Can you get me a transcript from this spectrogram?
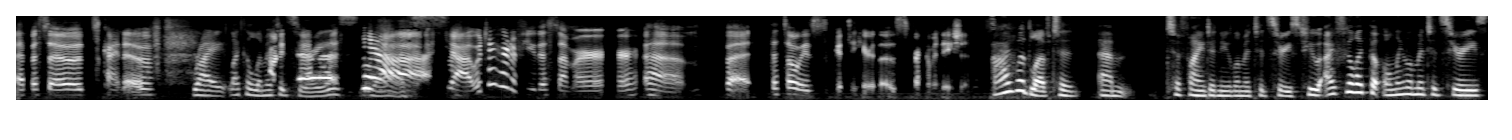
episodes kind of. right, like a limited podcast. series. Yeah. Yes. Yeah. Which I heard a few this summer. Um, but that's always good to hear those recommendations. I would love to um to find a new limited series too. I feel like the only limited series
